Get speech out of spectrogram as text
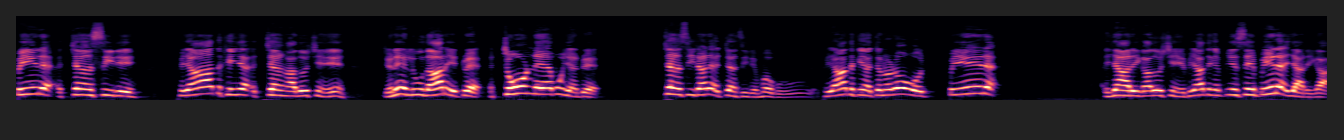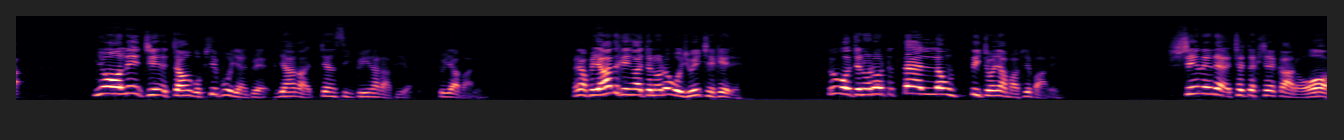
ပေးတဲ့အကြံစီတွေဘုရားသခင်ရဲ့အကြံကားတို့ရှင်ယနေ့လူသားတွေအတွက်အကျိုးနည်းဖို့ရန်အတွက်ကြံစီထားတဲ့အကြံစီတွေမဟုတ်ဘူးဘုရားသခင်ကကျွန်တော်တို့ကိုပေးတဲ့အရာတွေကားလို့ရှိရင်ဘုရားသခင်ပြင်ဆင်ပေးတဲ့အရာတွေကမျော်လင့်ခြင်းအကြောင်းကိုဖြစ်ဖို့ရန်အတွက်ဘုရားကကြံစီပေးထားတာဖြစ် တွေ့ရပါတယ်။ဒါကြောင့်ဘုရားသခင်ကကျွန်တော်တို့ကိုရွေးချယ်ခဲ့တယ်။သူ့ကိုကျွန်တော်တို့တစ်သက်လုံးသိကြရမှာဖြစ်ပါတယ်။ရှင်းလင်းတဲ့အချက်တစ်ချက်ကတော့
